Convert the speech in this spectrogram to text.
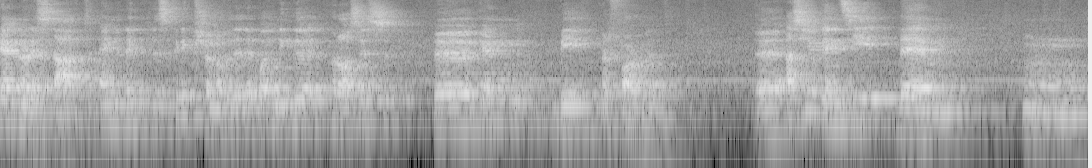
can restart and the description of the debonding process uh, can be performed. Uh, as you can see, the, um,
